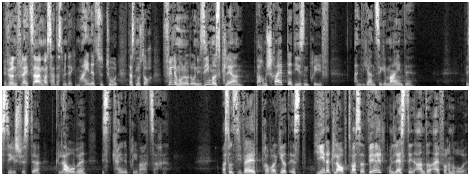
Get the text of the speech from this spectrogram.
Wir würden vielleicht sagen, was hat das mit der Gemeinde zu tun? Das muss doch Philemon und Onesimus klären. Warum schreibt er diesen Brief an die ganze Gemeinde? Wisst ihr, Geschwister, Glaube ist keine Privatsache. Was uns die Welt propagiert, ist, jeder glaubt, was er will und lässt den anderen einfach in Ruhe.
